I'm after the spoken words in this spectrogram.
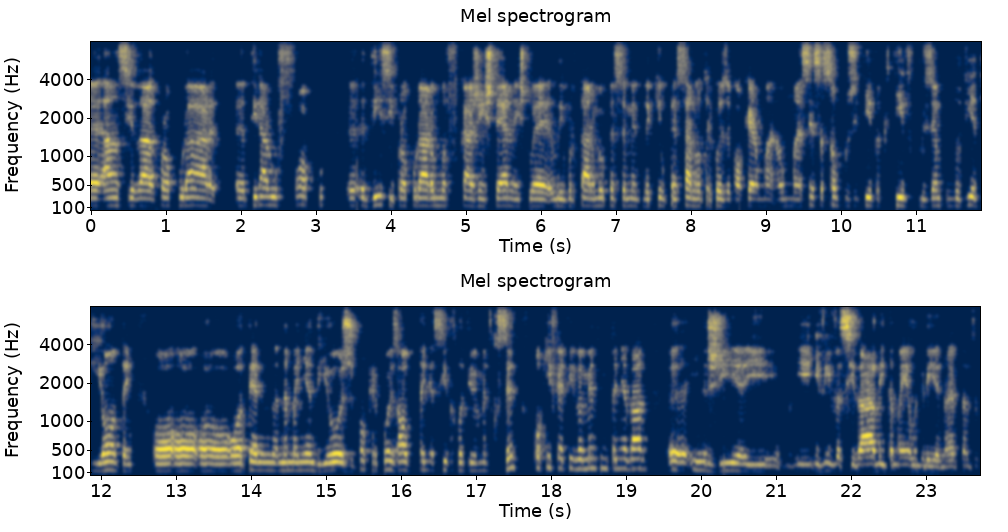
uh, a ansiedade, procurar uh, tirar o foco disso e procurar uma focagem externa, isto é, libertar o meu pensamento daquilo, pensar noutra coisa qualquer, uma, uma sensação positiva que tive, por exemplo, no dia de ontem ou, ou, ou, até na manhã de hoje, qualquer coisa, algo que tenha sido relativamente recente ou que efetivamente me tenha dado uh, energia e, e, e, vivacidade e também alegria, não é? Portanto,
